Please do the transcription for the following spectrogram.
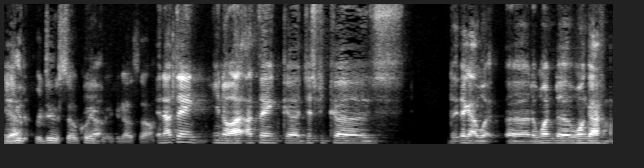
Yeah. you to produce so quickly, you know. So And I think you know, I, I think uh, just because they, they got what uh, the one the one guy from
